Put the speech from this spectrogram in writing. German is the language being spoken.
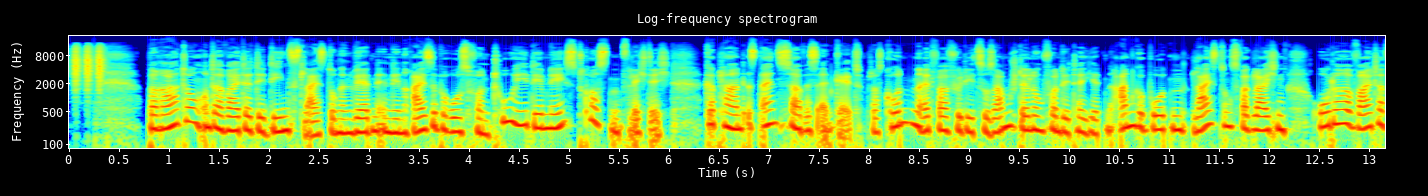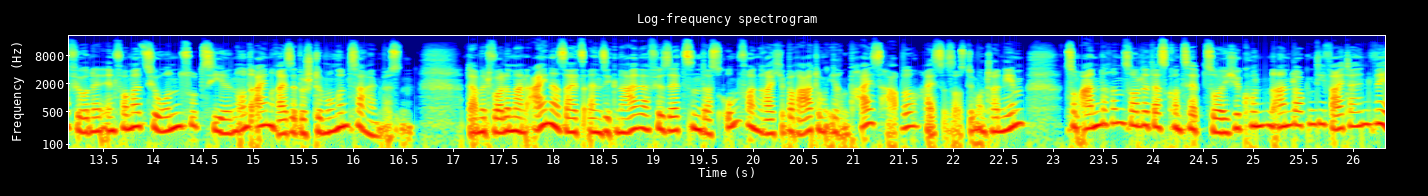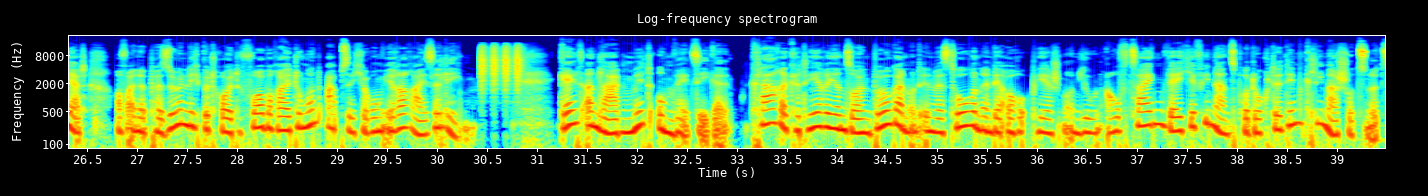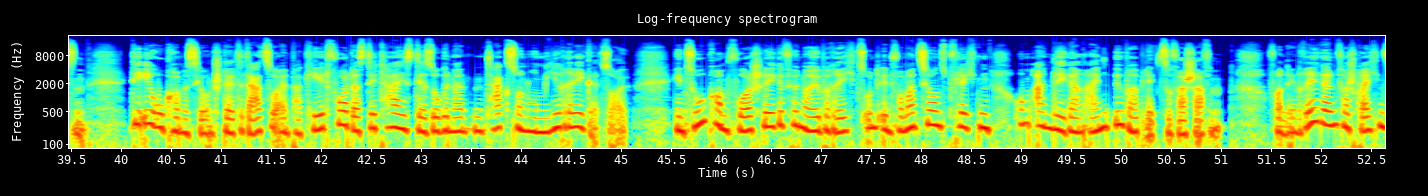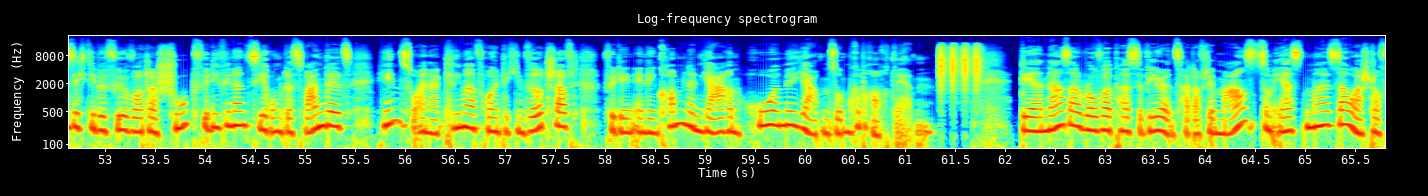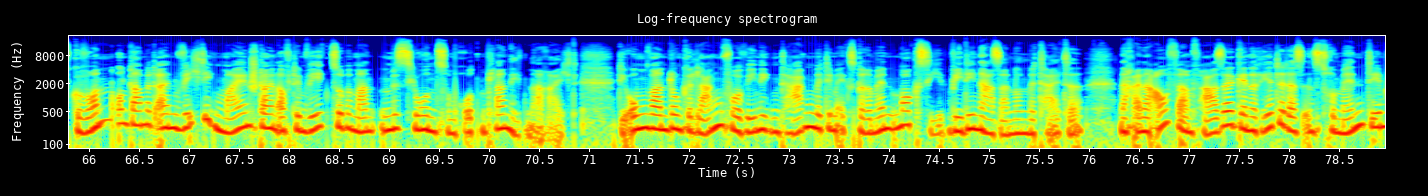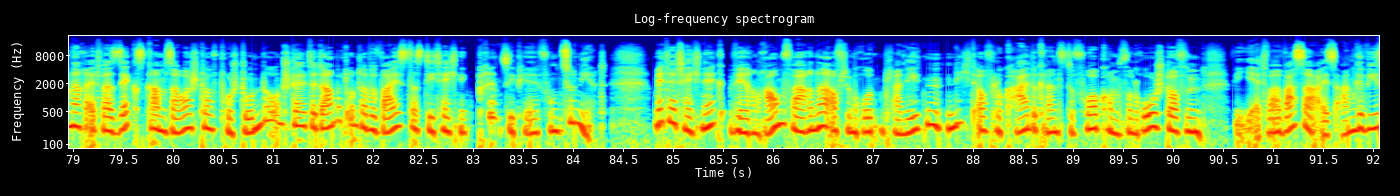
Beratung und erweiterte Dienstleistungen werden in den Reisebüros von TUI demnächst kostenpflichtig. Geplant ist ein Serviceentgelt, das Kunden etwa für die Zusammenstellung von detaillierten Angeboten, Leistungsvergleichen oder weiterführenden Informationen zu Zielen und Einreisebestimmungen zahlen müssen. Damit wolle man einerseits ein Signal dafür setzen, dass umfangreiche Beratung ihren Preis habe, heißt es aus dem Unternehmen. Zum anderen solle das Konzept solche Kunden anlocken, die weiterhin Wert auf eine persönlich betreute Vorbereitung und Absicherung ihrer Reise legen. Geldanlagen mit Umweltsiegel. Klare Kriterien sollen Bürgern und Investoren in der Europäischen Union aufzeigen, welche Finanzprodukte dem Klimaschutz nützen. Die EU-Kommission stellte dazu ein Paket vor, das Details der sogenannten Taxonomie regeln soll. Hinzu kommen Vorschläge für neue Berichts- und Informationspflichten, um Anlegern einen Überblick zu verschaffen. Von den Regeln versprechen sich die Befürworter Schub für die Finanzierung des Wandels hin zu einer klimafreundlichen Wirtschaft, für den in den kommenden Jahren hohe Milliardensummen gebraucht werden. werden. Der NASA-Rover Perseverance hat auf dem Mars zum ersten Mal Sauerstoff gewonnen und damit einen wichtigen Meilenstein auf dem Weg zur bemannten Mission zum roten Planeten erreicht. Die Umwandlung gelang vor wenigen Tagen mit dem Experiment MOXIE, wie die NASA nun mitteilte. Nach einer Aufwärmphase generierte das Instrument demnach etwa 6 Gramm Sauerstoff pro Stunde und stellte damit unter Beweis, dass die Technik prinzipiell funktioniert. Mit der Technik wären Raumfahrende auf dem roten Planeten nicht auf lokal begrenzte Vorkommen von Rohstoffen wie etwa Wassereis angewiesen,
